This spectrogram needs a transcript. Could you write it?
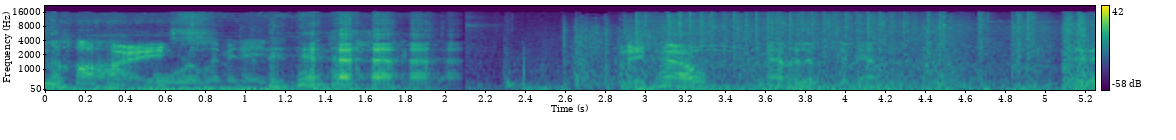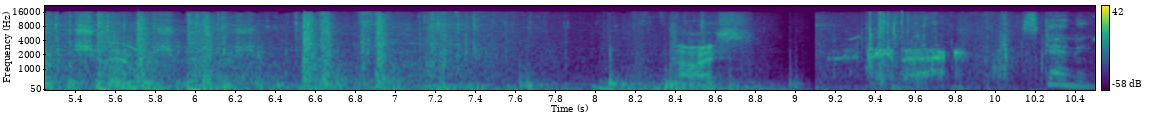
Op 4 Nice. eliminated. I need help. Let me have a look, let me have a look. Let him push you, let him push you, let him push you. Nice. Stay back. Scanning.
